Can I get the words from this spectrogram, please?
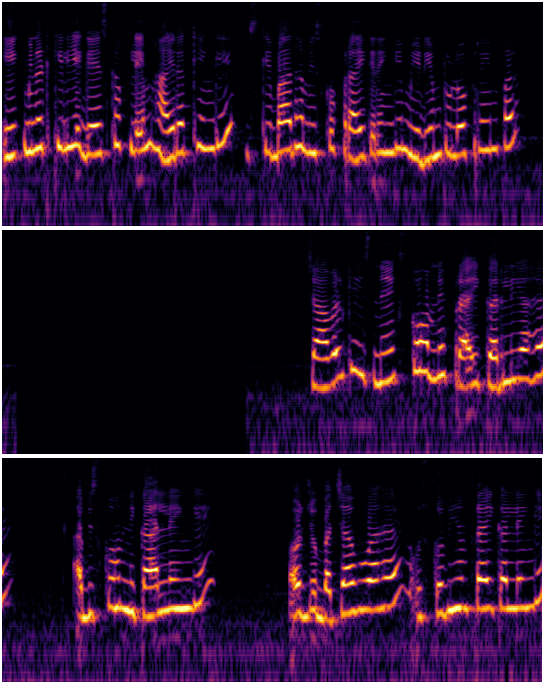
एक मिनट के लिए गैस का फ्लेम हाई रखेंगे। उसके बाद हम इसको फ्राई करेंगे मीडियम टू लो फ्लेम पर। चावल के स्नैक्स को हमने फ्राई कर लिया है। अब इसको हम निकाल लेंगे और जो बचा हुआ है, उसको भी हम फ्राई कर लेंगे।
